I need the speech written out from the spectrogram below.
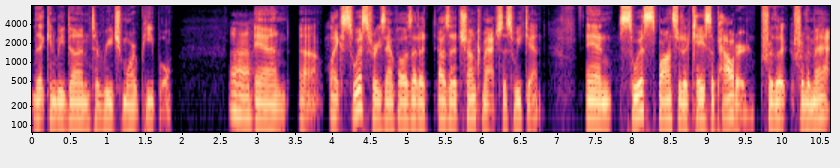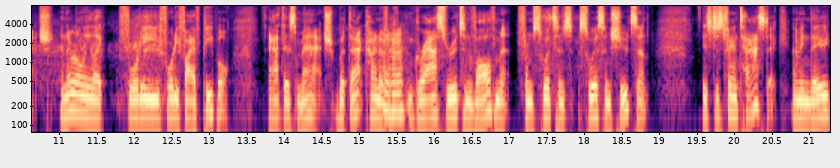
that can be done to reach more people, Mm-hmm. and uh, like Swiss, for example, I was at a I was at a chunk match this weekend, and Swiss sponsored a case of powder for the for the match, and there were only like 40 45 people at this match, but that kind of Mhm. grassroots involvement from Swiss and Swiss and Schuetzen is just fantastic. I mean, they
